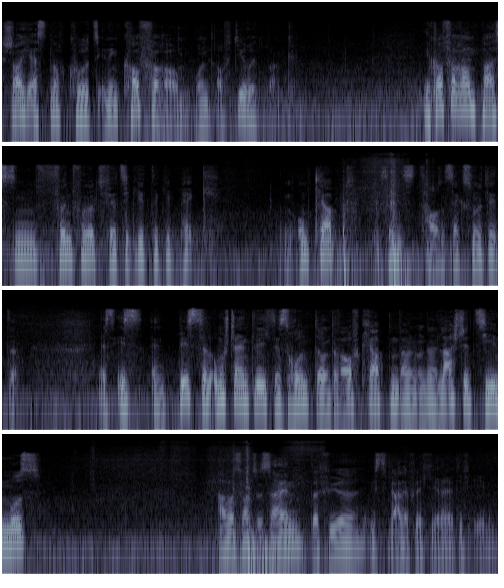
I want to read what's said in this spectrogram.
schaue ich erst noch kurz in den Kofferraum und auf die Rückbank. In den Kofferraum passen 540 Liter Gepäck. Und umklappt sind es 1600 Liter. Es ist ein bisschen umständlich, das runter- und raufklappen, weil man unter Lasche ziehen muss. Aber es soll so sein, dafür ist die Ladefläche relativ eben.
